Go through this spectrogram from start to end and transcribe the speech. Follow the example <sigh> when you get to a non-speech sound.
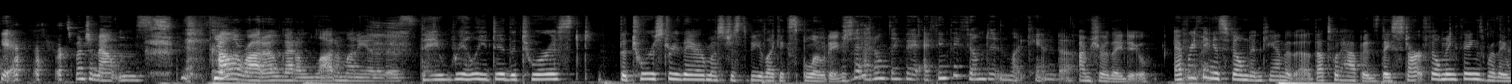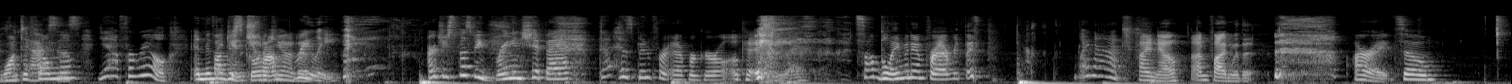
Yeah, <laughs> it's a bunch of mountains. <laughs> Colorado got a lot of money out of this. They really did the tourist. The touristry there must just be like exploding. I don't think they. I think they filmed it in like Canada. I'm sure they do. Everything is filmed in Canada. That's what happens. They start filming things where they want to of film them. taxes. Yeah, for real. And then Fucking they just go Trump, to Canada. really? <laughs> Aren't you supposed to be bringing shit back? That has been forever, girl. Okay. Anyway, Stop blaming him for everything. why not? I know. I'm fine with it. All right. So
